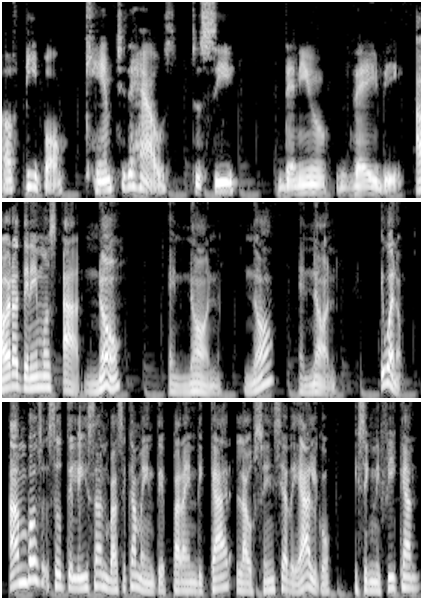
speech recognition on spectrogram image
of people came to the house to see the new baby. Ahora tenemos a no and none. No and none. Y bueno, ambos se utilizan básicamente para indicar la ausencia de algo y significan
